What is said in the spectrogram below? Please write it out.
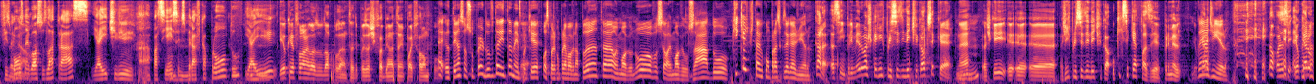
Fiz Legal. bons negócios lá atrás, e aí tive a paciência Uhum. de esperar ficar pronto, e aí Eu queria falar um negócio da planta. Depois eu acho que a Fabiana também pode falar um pouco. É, eu tenho essa super dúvida aí também, porque pô, você pode comprar imóvel na planta, um imóvel novo, sei lá, um imóvel usado. O que, que a gente deve comprar se quiser ganhar dinheiro? Cara, assim, primeiro eu acho que a gente precisa identificar o que você quer, né? Uhum. Eu acho que é, é, é, a gente precisa identificar o que, que você quer fazer. Primeiro, eu ganhar quero... dinheiro. Não, mas assim, eu quero,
